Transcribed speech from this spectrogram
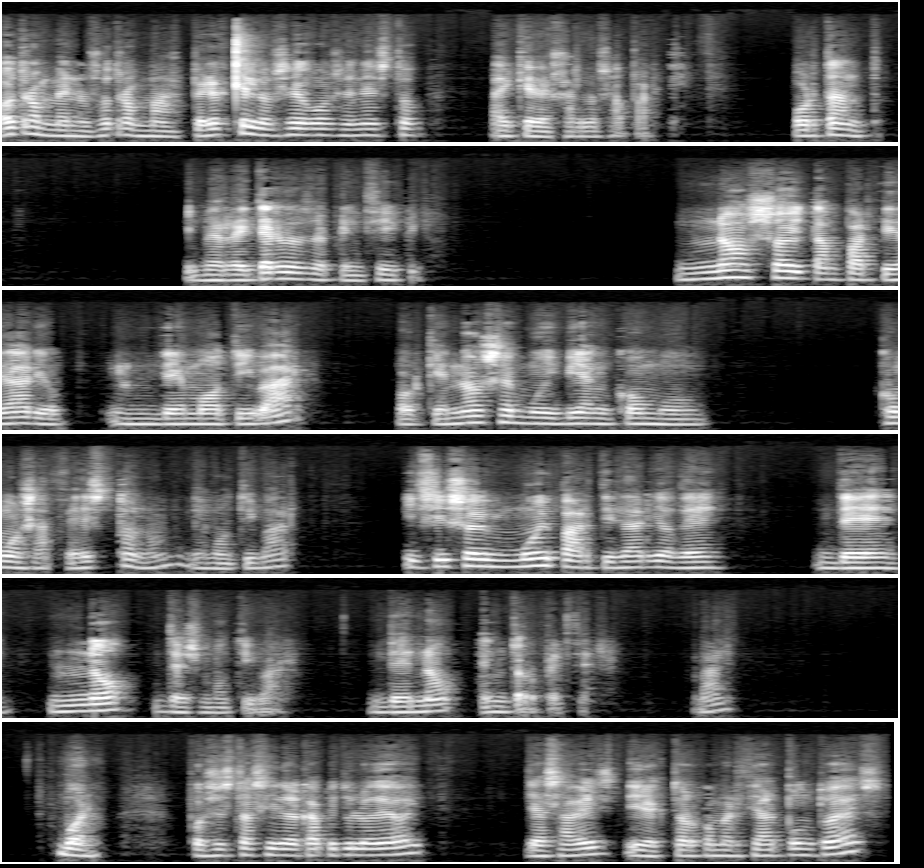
Otros menos, otros más. Pero es que los egos en esto hay que dejarlos aparte. Por tanto, y me reitero desde el principio, no soy tan partidario de motivar, porque no sé muy bien cómo, cómo se hace esto, ¿no? De motivar. Y sí soy muy partidario de, de no desmotivar, de no entorpecer, ¿vale? Bueno, pues esto ha sido el capítulo de hoy. Ya sabéis, directorcomercial.es.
